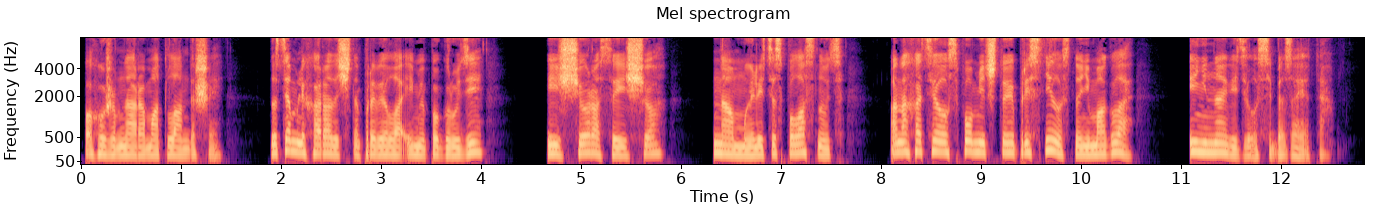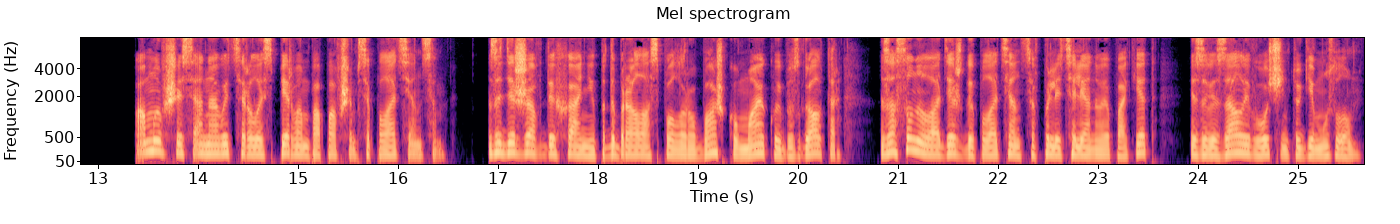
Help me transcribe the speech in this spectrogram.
похожим на аромат ландышей. Затем лихорадочно провела ими по груди и еще раз и еще намылить и сполоснуть. Она хотела вспомнить, что ей приснилось, но не могла, и ненавидела себя за это. Помывшись, она вытерлась первым попавшимся полотенцем. Задержав дыхание, подобрала с пола рубашку, майку и бюстгальтер, засунула одежду и полотенце в полиэтиленовый пакет и завязала его очень тугим узлом.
